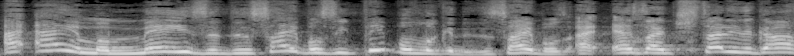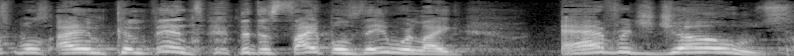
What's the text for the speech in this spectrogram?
I, am amazed at the disciples. See, people look at the disciples. I, as I study the Gospels, I am convinced the disciples, they were like average Joes.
